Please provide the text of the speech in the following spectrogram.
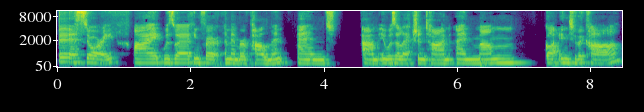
best story. I was working for a member of parliament and um, it was election time, and mum got into the car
